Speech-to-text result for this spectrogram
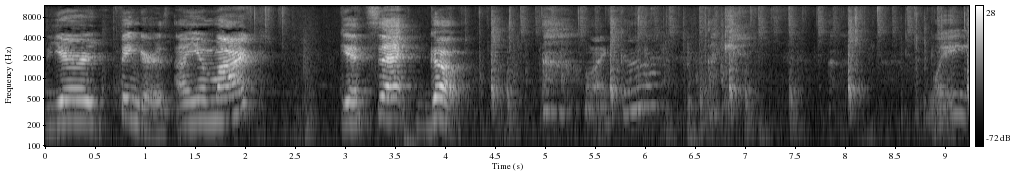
Your fingers. On your mark. Get set. Go. Oh my god. I can't. Wait.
